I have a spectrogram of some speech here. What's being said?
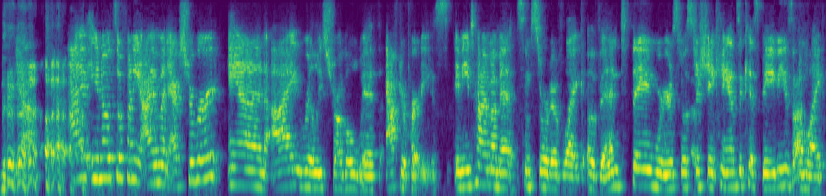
yeah, I you know it's so funny. I'm an extrovert, and I really struggle with after parties. Anytime I'm at some sort of like event thing where you're supposed to shake hands and kiss babies, I'm like.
